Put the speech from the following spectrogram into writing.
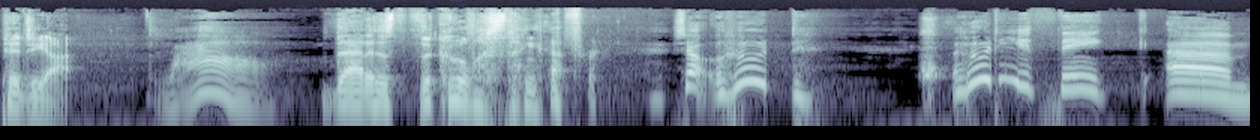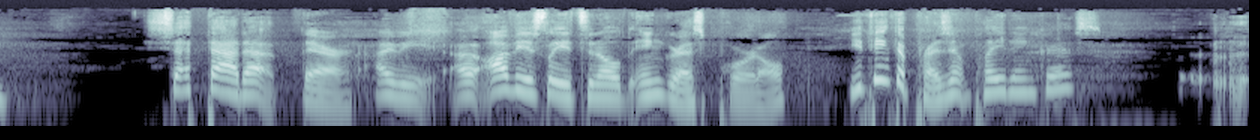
Pidgeot. Wow. That is the coolest thing ever. So who who do you think um, set that up there? I mean, uh, obviously it's an old Ingress portal. You think the president played Ingress?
